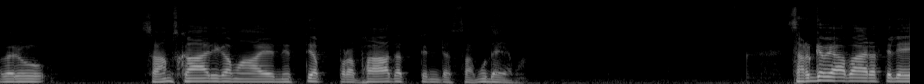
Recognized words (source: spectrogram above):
അതൊരു സാംസ്കാരികമായ നിത്യപ്രഭാതത്തിന്റെ സമുദയമാണ്. സർഗവ്യാപാരത്തിലെ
